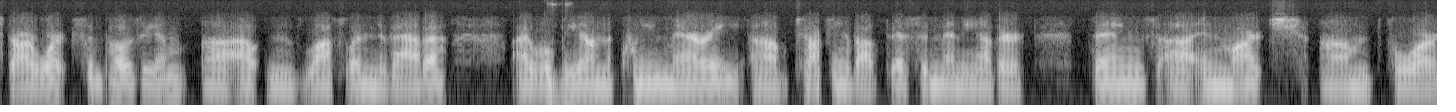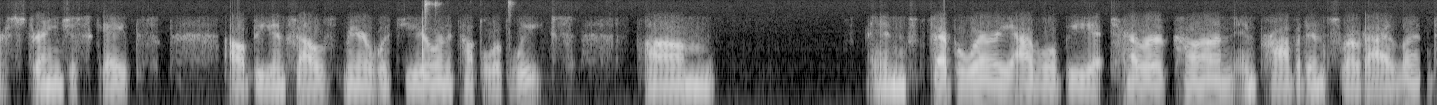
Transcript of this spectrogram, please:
Star Works Symposium uh, out in Laughlin, Nevada. I will be on the Queen Mary uh, talking about this and many other things uh, in March um, for Strange Escapes. I'll be in Fellsmere with you in a couple of weeks. Um, in February, I will be at TerrorCon in Providence, Rhode Island.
